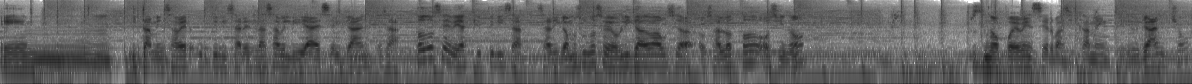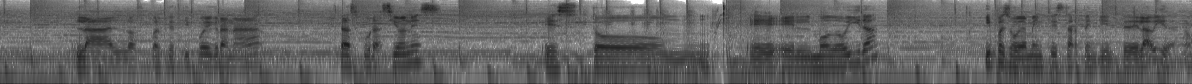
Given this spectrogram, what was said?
Em, y también saber utilizar las habilidades, el gancho, o sea, todo se ve aquí utilizar. O sea, digamos uno se ve obligado a usarlo todo o si no, pues, no puede vencer básicamente. El gancho, cualquier tipo de granada, las curaciones, esto, mm, eh, el modo ira y pues obviamente estar pendiente de la vida, ¿no?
